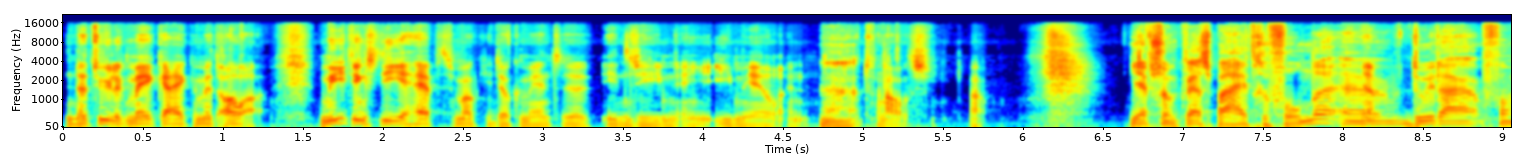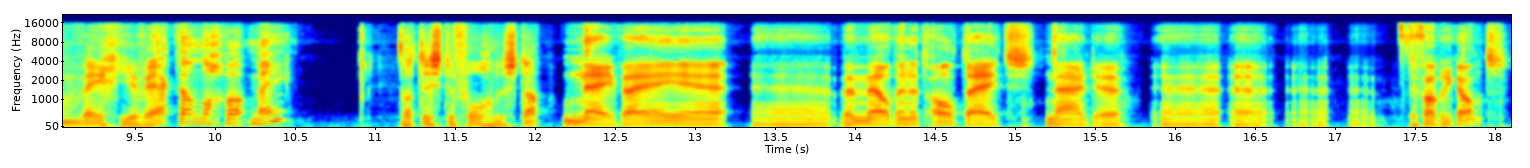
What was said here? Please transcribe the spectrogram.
natuurlijk meekijken met alle meetings die je hebt, maar ook je documenten inzien en je e-mail en Ja. van alles. Nou, Je hebt zo'n kwetsbaarheid gevonden. Eh, Ja. Doe je daar vanwege je werk dan nog wat mee? Wat is de volgende stap? Nee, wij we melden het altijd naar de, de fabrikant.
